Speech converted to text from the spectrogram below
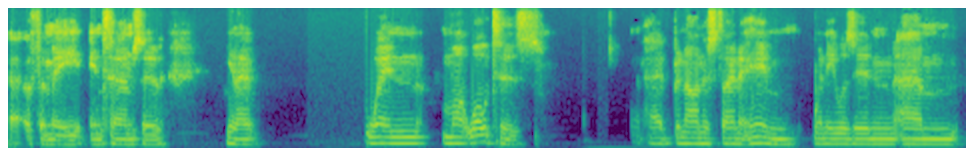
uh, for me in terms of you know when Mark Walters had bananas thrown at him when he was in um,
